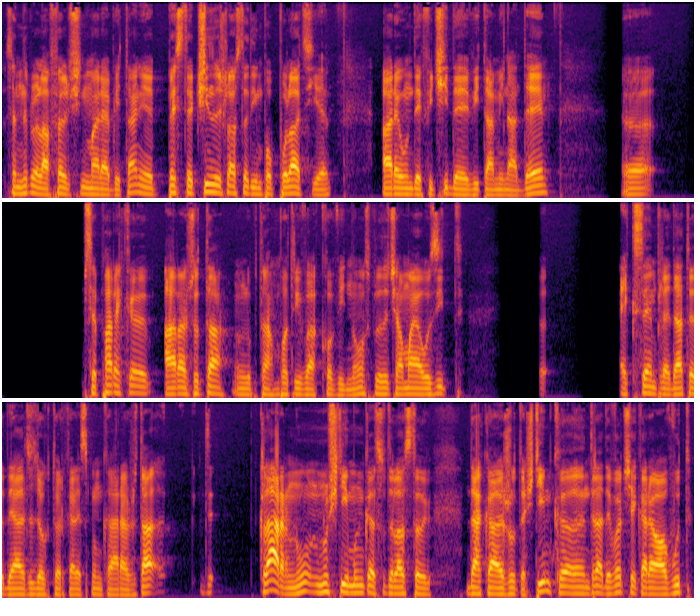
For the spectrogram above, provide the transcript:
se întâmplă la fel și în Marea Britanie. Peste 50% din populație are un deficit de vitamina D. Uh, se pare că ar ajuta în lupta împotriva COVID-19. Am mai auzit uh, exemple date de alți doctori care spun că ar ajuta. Clar, nu, nu știm încă 100% dacă ajută. Știm că, într-adevăr, cei care au avut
